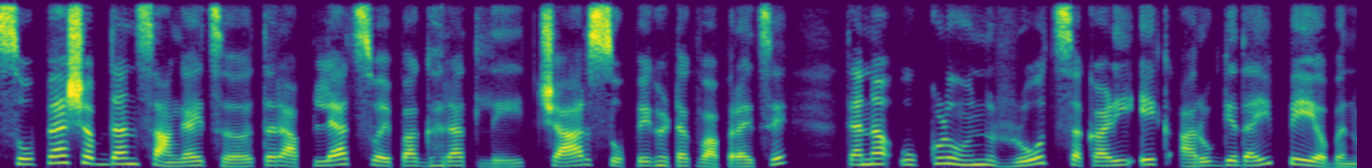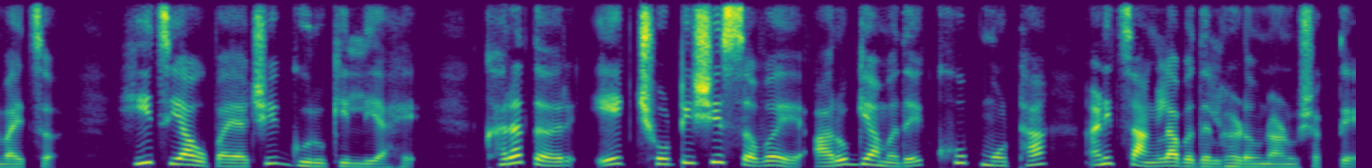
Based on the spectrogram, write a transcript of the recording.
सोप्या शब्दांत सांगायचं तर आपल्याच स्वयंपाकघरातले चार सोपे घटक वापरायचे त्यांना उकळून रोज सकाळी एक आरोग्यदायी पेय बनवायचं. हीच या उपायाची गुरुकिल्ली आहे. खरं तर एक छोटीशी सवय आरोग्यामध्ये खूप मोठा आणि चांगला बदल घडवून आणू शकते.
